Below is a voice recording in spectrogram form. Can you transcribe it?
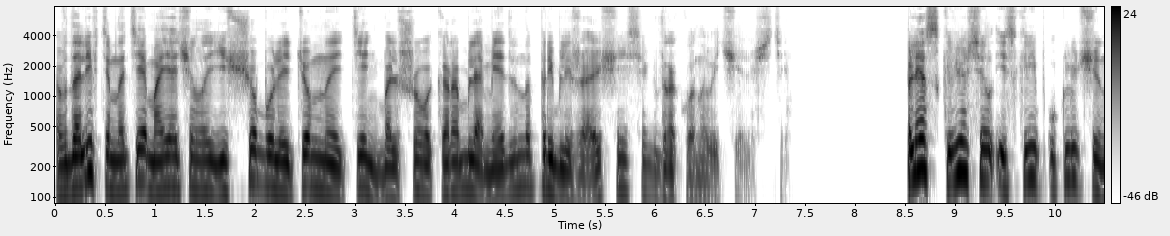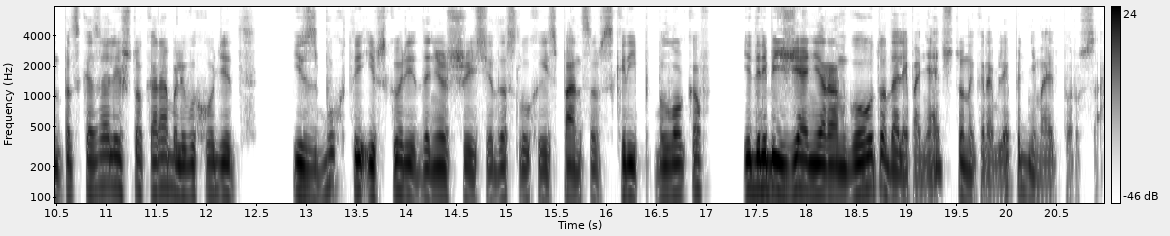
Вдали в темноте маячила еще более темная тень большого корабля, медленно приближающаяся к драконовой челюсти. Плеск весел и скрип уключен подсказали, что корабль выходит из бухты, и вскоре донесшиеся до слуха испанцев скрип блоков и дребезжание рангоута дали понять, что на корабле поднимают паруса.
